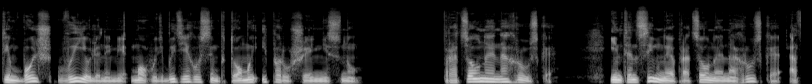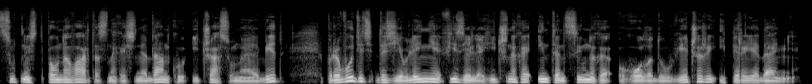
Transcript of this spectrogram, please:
тым больш выяўленымі могуць быць яго сімптомы і парушэнні сну. Працоўная нагрузка. Інтэнсіўная працоўная нагрузка, адсутнасць паўнавартаснага сняданку і часу на абед прыводзяць да з'яўлення фізіялагічнага інтэнсіўнага голаду ўвечары і пераядання.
